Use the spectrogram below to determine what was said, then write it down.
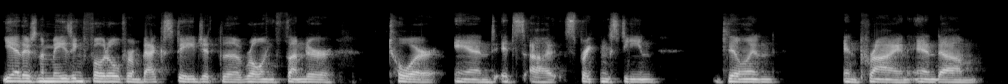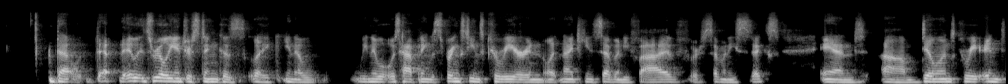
Yeah, there's an amazing photo from backstage at the Rolling Thunder tour, and it's uh, Springsteen, Dylan, and Prine, and um, that that it was really interesting because, like, you know, we knew what was happening to Springsteen's career in what 1975 or 76, and um, Dylan's career, and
